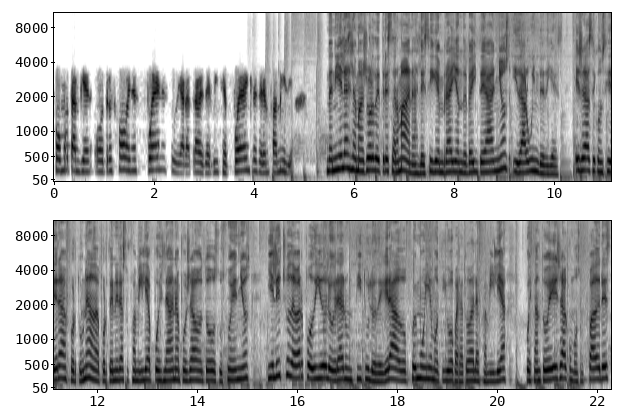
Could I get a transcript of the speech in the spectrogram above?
como también otros jóvenes pueden estudiar a través del biche, pueden crecer en familia. Daniela es la mayor de tres hermanas, le siguen Brian de 20 años y Darwin de 10. Ella se considera afortunada por tener a su familia pues la han apoyado en todos sus sueños y el hecho de haber podido lograr un título de grado fue muy emotivo para toda la familia, pues tanto ella como sus padres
